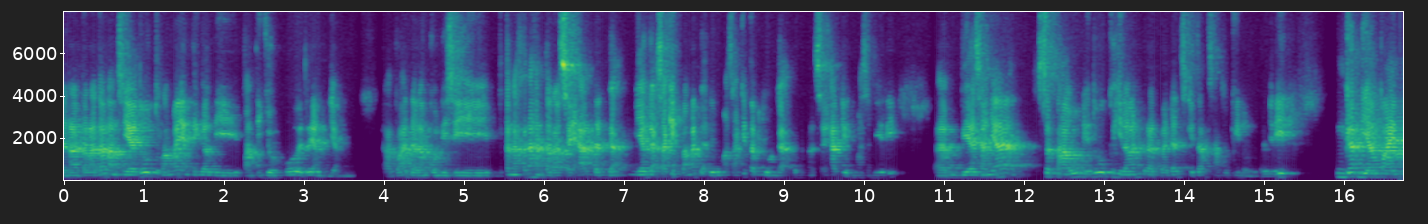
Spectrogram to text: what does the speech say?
Dan rata-rata lansia itu terutama yang tinggal di panti jompo itu yang yang apa dalam kondisi tengah-tengah antara sehat dan nggak ya nggak sakit banget nggak di rumah sakit tapi juga nggak benar-benar sehat di rumah sendiri um, biasanya setahun itu kehilangan berat badan sekitar satu kilo jadi nggak diapain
